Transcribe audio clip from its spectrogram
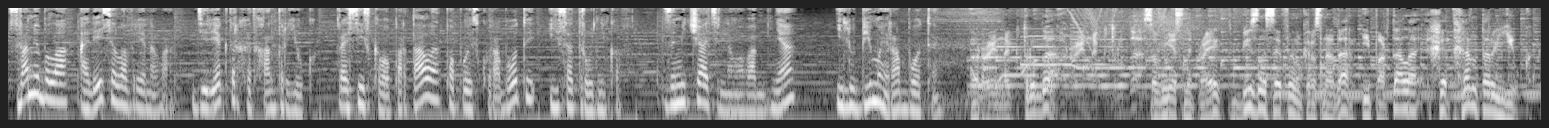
С вами была Олеся Лавренова, директор Headhunter Юг, российского портала по поиску работы и сотрудников. Замечательного вам дня и любимой работы. Рынок труда. Совместный проект Бизнес FM Краснодар и портала Headhunter Юг.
